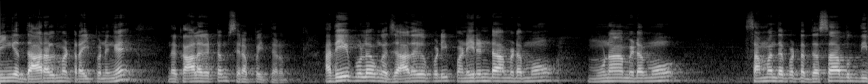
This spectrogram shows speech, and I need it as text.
நீங்கள் தாராளமாக ட்ரை பண்ணுங்கள் இந்த காலகட்டம் சிறப்பை தரும். அதே போல் உங்கள் ஜாதகப்படி பன்னிரெண்டாம் இடமோ மூணாம் இடமோ சம்மந்தப்பட்ட தசாபுக்தி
